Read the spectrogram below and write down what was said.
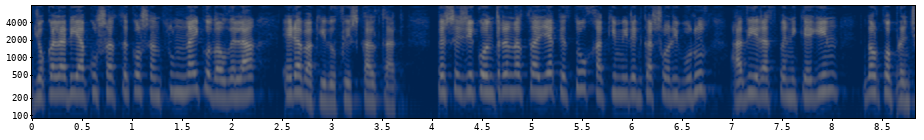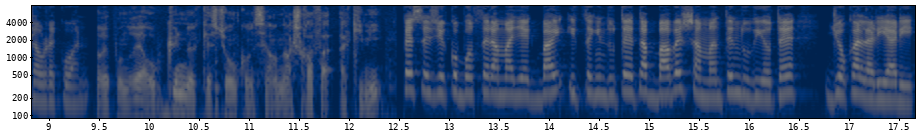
jokalari akusatzeko santzun nahiko daudela erabaki du fiskaltzak. PSG-ko entrenatzaileak ez du Hakimiren kasuari buruz adierazpenik egin gaurko prentsaurrekoan. Répondrai à aucune question concernant Ashraf Hakimi. PSG-ko bozera maiek bai hitz egin dute eta babesa mantendu diote jokalariari.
